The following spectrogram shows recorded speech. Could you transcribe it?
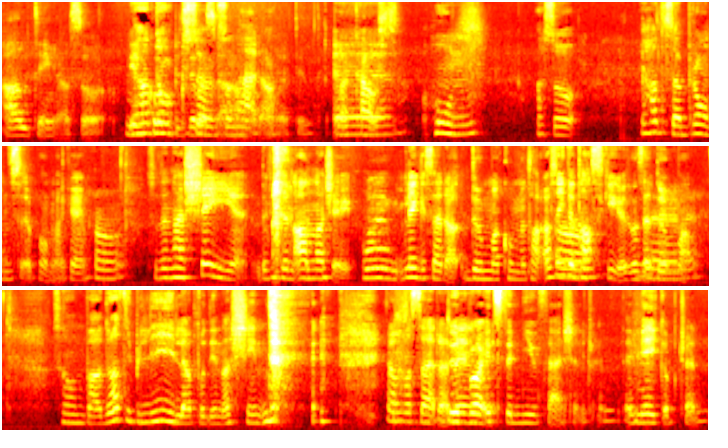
allting alltså. Vi hade kompis, också en så sån här, då. Det var Eh, kaos. hon, alltså, jag hade så här bronzer på mig, okej? Ja. Så den här tjejen, det finns en annan tjej, hon lägger så här dumma kommentarer. Alltså inte taskiga utan så här dumma. Så hon bara, du har typ lila på dina kinder. jag var såhär, Du nej, bara, it's the new fashion trend. The makeup trend.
